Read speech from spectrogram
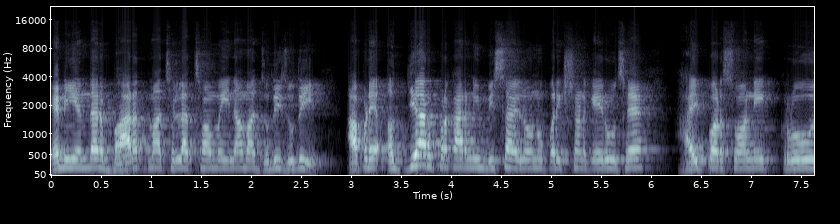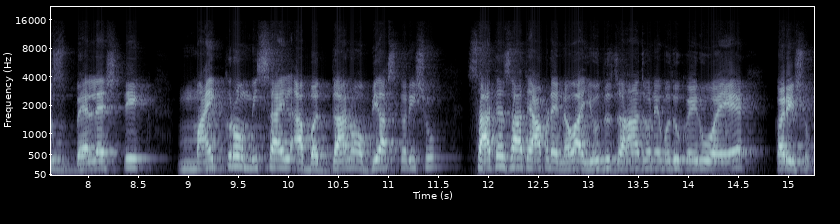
એની અંદર ભારતમાં છેલ્લા છ મહિનામાં જુદી જુદી આપણે અગિયાર પ્રકારની મિસાઇલોનું પરીક્ષણ કર્યું છે. Hypersonic cruise ballistic micro missile આ બધાનો અભ્યાસ કરીશું. સાથે સાથે આપણે નવા યુદ્ધ જહાજોને બધું કર્યું હોય એ કરીશું.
